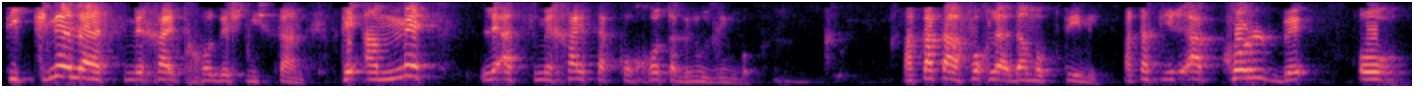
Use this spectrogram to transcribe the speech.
תקנה לעצמך את חודש ניסן, תאמץ לעצמך את הכוחות הגנוזים בו. אתה תהפוך לאדם אופטימי, אתה תראה הכל באור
